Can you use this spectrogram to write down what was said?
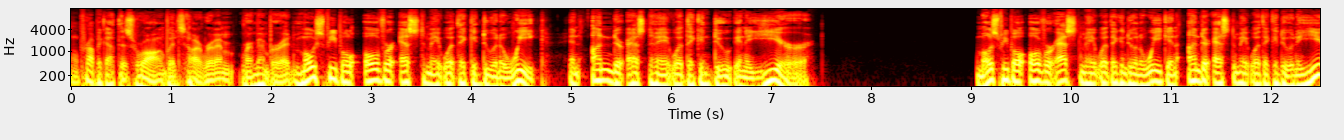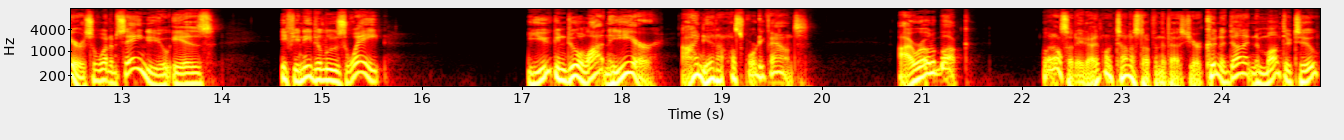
I probably got this wrong, but it's how I remember, remember it. Most people overestimate what they could do in a week and underestimate what they can do in a year. Most people overestimate what they can do in a week and underestimate what they can do in a year. So, what I'm saying to you is if you need to lose weight, you can do a lot in a year. I did. I lost 40 pounds. I wrote a book. What else did I? I did a ton of stuff in the past year. Couldn't have done it in a month or two.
